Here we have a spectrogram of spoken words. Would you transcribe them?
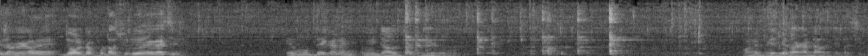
এই দেখো, এখানে জলটা ফোটা শুরু হয়ে গেছে। এর মধ্যে এখানে আমি ডালটা দিয়ে দেবো। মানে ভেজে রাখা ডাল যেটা ছিল।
